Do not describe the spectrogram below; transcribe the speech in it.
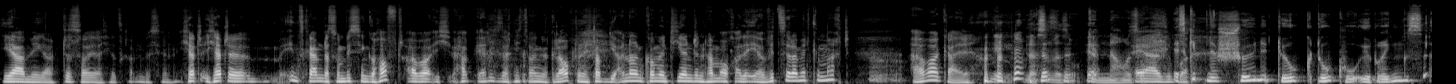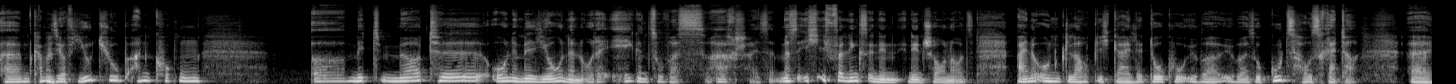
Ja, mega. Das war ja jetzt gerade ein bisschen. Ich hatte, ich hatte insgesamt das so ein bisschen gehofft, aber ich habe ehrlich gesagt nicht daran geglaubt und ich glaube, die anderen Kommentierenden haben auch alle eher Witze damit gemacht. Aber geil. Nee, lassen wir so. ja. Genau so. Ja, es gibt eine schöne Doku übrigens, ähm, kann man mhm. sich auf YouTube angucken äh, mit Mörtel ohne Millionen oder irgend sowas. Ach, scheiße. Ich, ich verlinke es in den, in den Show Notes. Eine unglaublich geile Doku über, über so Gutshausretter. Äh,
